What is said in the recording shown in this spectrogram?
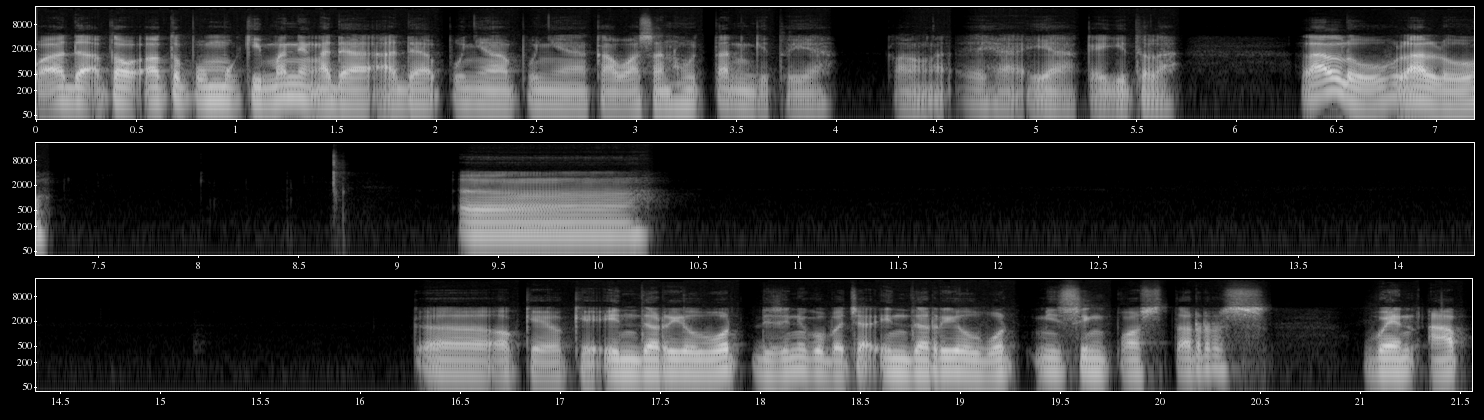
ada atau atau pemukiman yang ada ada punya punya kawasan hutan gitu ya. Kalau nggak ya ya kayak gitulah. Lalu lalu eh uh, oke okay, oke. Okay. in the real world di sini gue baca in the real world missing posters went up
